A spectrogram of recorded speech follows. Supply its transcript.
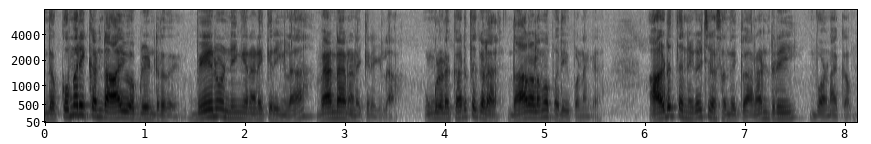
இந்த குமரிக்கண்ட ஆய்வு அப்படின்றது வேணும்னு நீங்கள் நினைக்கிறீங்களா? வேண்டாம்னு நினைக்கிறீங்களா? உங்களோட கருத்துக்களை தாராளமாக பதிவு பண்ணுங்கள் அடுத்த நிகழ்ச்சியில் சந்திக்கலாம். நன்றி. வணக்கம்.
